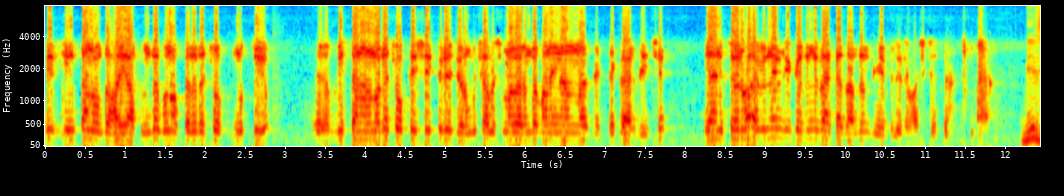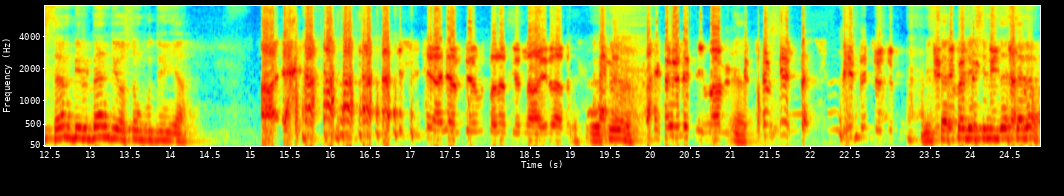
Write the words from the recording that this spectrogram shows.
bir insan oldu hayatımda. Bu noktada da çok mutluyum. Ee, Bihsan Hanım'a da çok teşekkür ediyorum. Bu çalışmalarımda bana inanılmaz destek verdiği için. Yani Survivor'ın en büyük ödülünü ben kazandım diyebilirim açıkçası. Bir sen bir ben diyorsun bu dünya. yani yapıyorum sana diyorum hayranım. Öpüyorum. Öyle diyeyim abi. Evet. bir de çocuk. Müstakbel eşinize selam.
